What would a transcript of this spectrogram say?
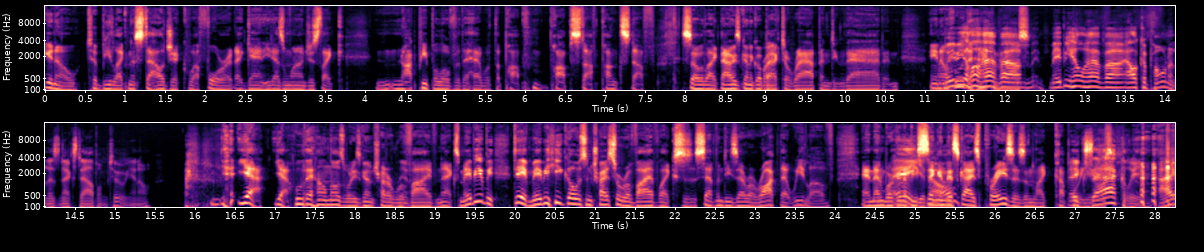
you know, to be like nostalgic uh, for it again. He doesn't want to just like knock people over the head with the pop pop stuff, punk stuff. So like now he's going to go Right. back to rap and do that, and you know, maybe he'll have uh, knows? m- maybe he'll have uh, Al Capone on his next album too. You know. yeah, yeah. Who the hell knows what he's going to try to revive next? Maybe it'll be Dave. Maybe he goes and tries to revive like seventies era rock that we love, and then we're going to Hey, be singing know? this guy's praises in like a couple of years. Exactly. I.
